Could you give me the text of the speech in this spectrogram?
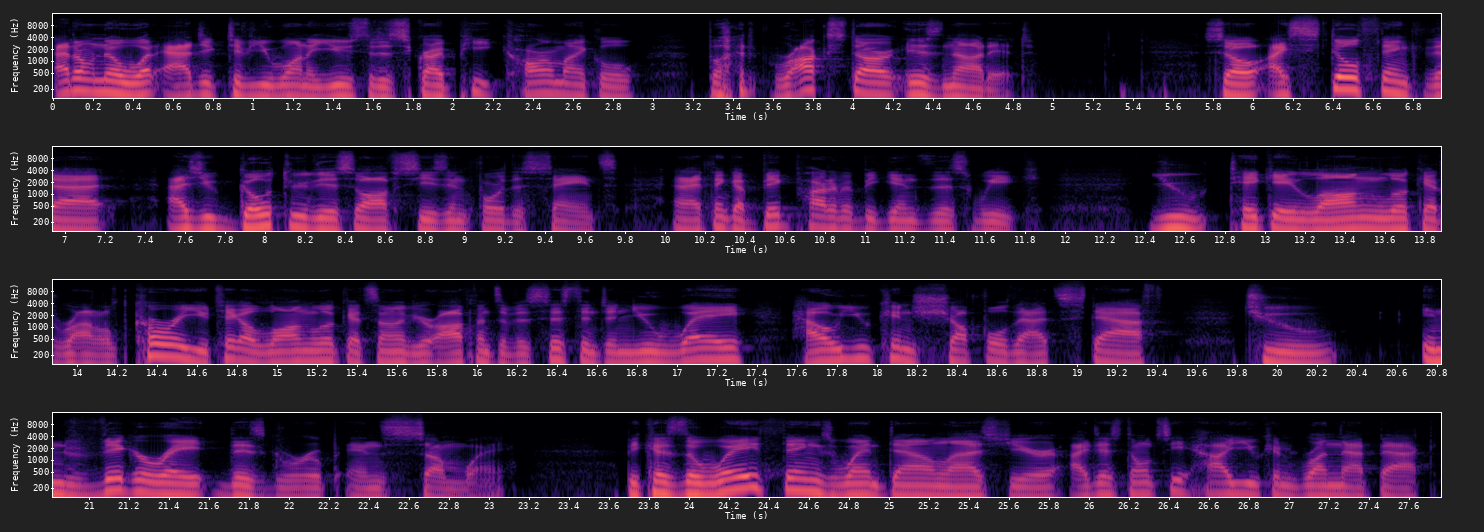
I don't know what adjective you want to use to describe Pete Carmichael, but rock star is not it. So I still think that as you go through this offseason for the Saints, and I think a big part of it begins this week, you take a long look at Ronald Curry, you take a long look at some of your offensive assistants, and you weigh how you can shuffle that staff to invigorate this group in some way. Because the way things went down last year, I just don't see how you can run that back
